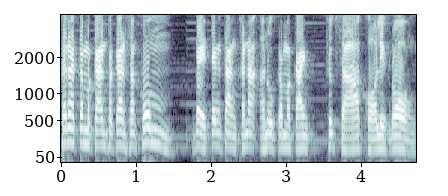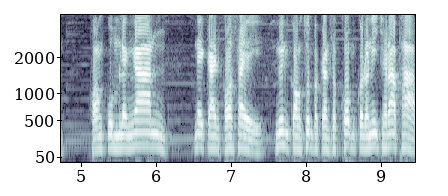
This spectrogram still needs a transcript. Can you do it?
คณะกรรมการประกันสังคม ได้แต่งตั้งคณะอนุกรรมการศึกษาขอเรียกร้อง ของกลุ่มแรงงาน ในการขอใส่เงินกองทุนประกันสังคมกรณีชราภาพ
